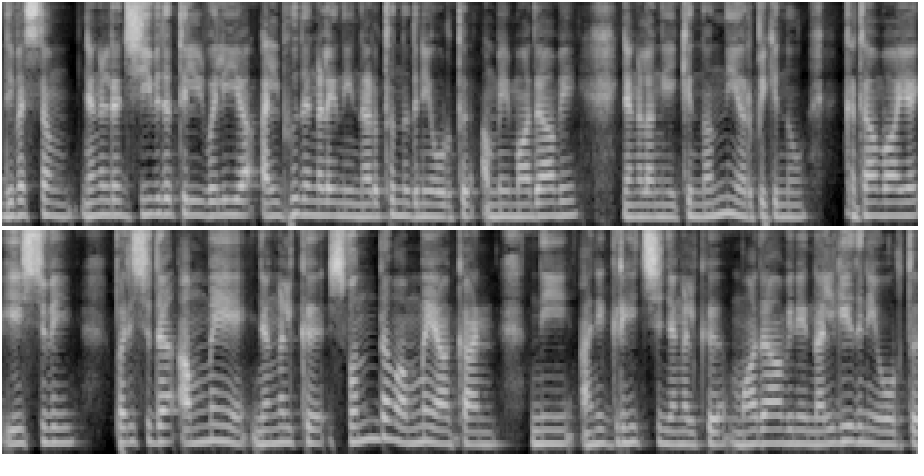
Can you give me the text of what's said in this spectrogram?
ദിവസം ഞങ്ങളുടെ ജീവിതത്തിൽ വലിയ അത്ഭുതങ്ങളെ നീ നടത്തുന്നതിനെ ഓർത്ത് അമ്മേ മാതാവേ ഞങ്ങൾ അങ്ങേക്ക് നന്ദി അർപ്പിക്കുന്നു. കഥാവായ യേശുവേ പരിശുദ്ധ അമ്മയെ ഞങ്ങൾക്ക് സ്വന്തം അമ്മയാക്കാൻ നീ അനുഗ്രഹിച്ച് ഞങ്ങൾക്ക് മാതാവിനെ നൽകിയതിനെ ഓർത്ത്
